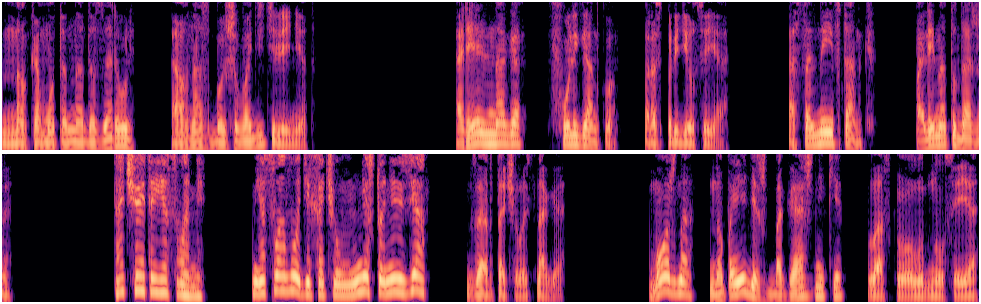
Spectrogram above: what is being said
Но кому-то надо за руль, а у нас больше водителей нет. «Ариэль Нага, в хулиганку», — распорядился я. Остальные в танк. Полина туда же». «А что это я с вами? Я с Володей хочу. Мне что, нельзя?» — заортачилась Нага. «Можно, но поедешь в багажнике», — ласково улыбнулся я,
